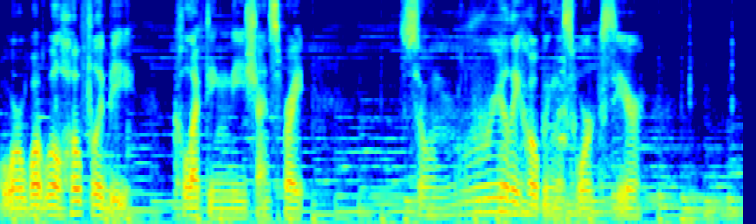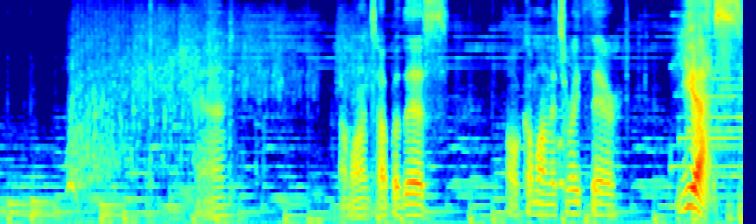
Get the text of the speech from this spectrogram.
or what will hopefully be collecting the Shine Sprite. So I'm really hoping this works here. And I'm on top of this. Oh come on, it's right there. Yes!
